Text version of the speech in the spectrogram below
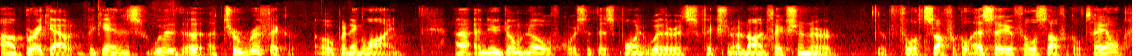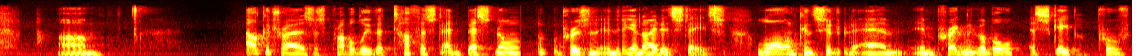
Uh, Breakout begins with a, a terrific opening line, uh, and you don't know, of course, at this point whether it's fiction or nonfiction or a philosophical essay or philosophical tale. Um, Alcatraz is probably the toughest and best known prison in the United States, long considered an impregnable, escape proof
